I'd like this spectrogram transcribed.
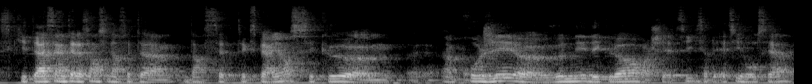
Ce qui était assez intéressant aussi dans cette, dans cette expérience, c'est que un projet venait d'éclore chez Etsy qui s'appelait Etsy Wholesale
